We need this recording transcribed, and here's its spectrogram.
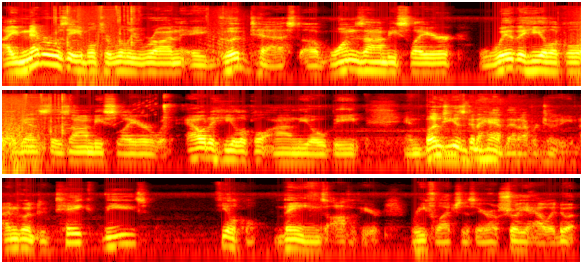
I never was able to really run a good test of one zombie slayer with a helical against a zombie slayer without a helical on the OB. And Bunjie is going to have that opportunity. I'm going to take these helical vanes off of here, refletch this arrow, show you how we do it.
